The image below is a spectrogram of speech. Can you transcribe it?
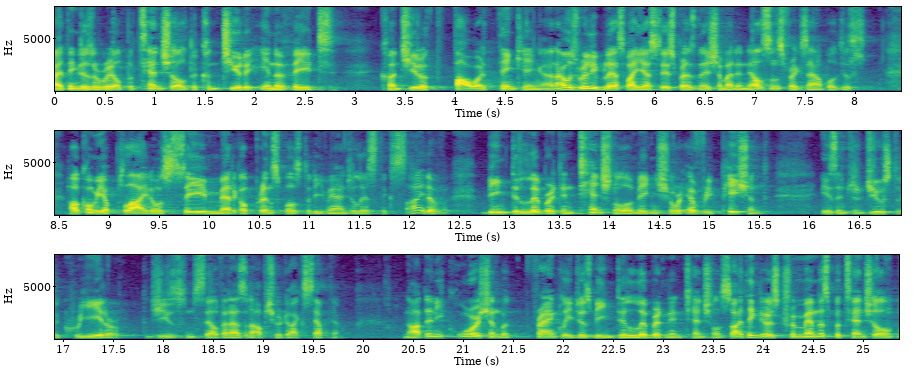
I think there's a real potential to continue to innovate, continue forward thinking, and I was really blessed by yesterday's presentation by the Nelsons, for example. Just how can we apply those same medical principles to the evangelistic side of being deliberate, intentional, of making sure every patient is introduced to the Creator, to Jesus Himself, and has an opportunity to accept Him. not any coercion, but frankly, just being deliberate and intentional. So I think there's tremendous potential,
